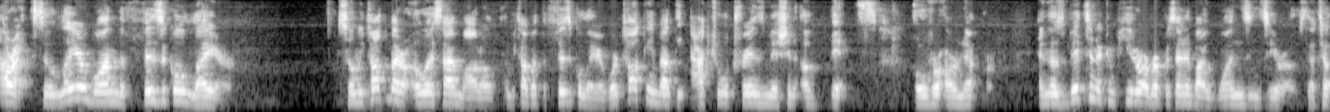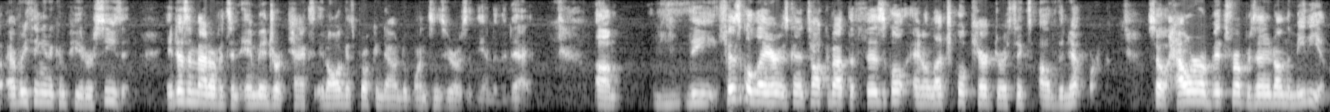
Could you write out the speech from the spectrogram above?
All right, so layer one, the physical layer. So when we talk about our OSI model and we talk about the physical layer, we're talking about the actual transmission of bits over our network. And those bits in a computer are represented by ones and zeros. That's how everything in a computer sees it. It doesn't matter if it's an image or text, it all gets broken down to ones and zeros at the end of the day. Um, the physical layer is going to talk about the physical and electrical characteristics of the network. So how are our bits represented on the medium?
